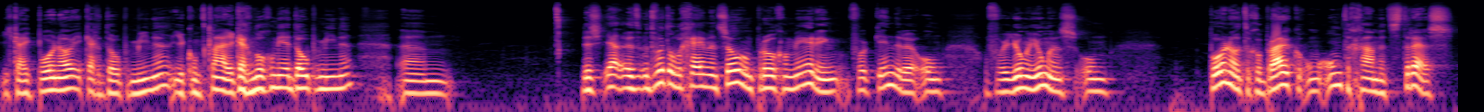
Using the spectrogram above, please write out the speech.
je, kijkt porno, je krijgt dopamine, je komt klaar, je krijgt nog meer dopamine. Um, dus ja, het, wordt op een gegeven moment zo een programmering voor kinderen om, of voor jonge jongens om porno te gebruiken om om te gaan met stress.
